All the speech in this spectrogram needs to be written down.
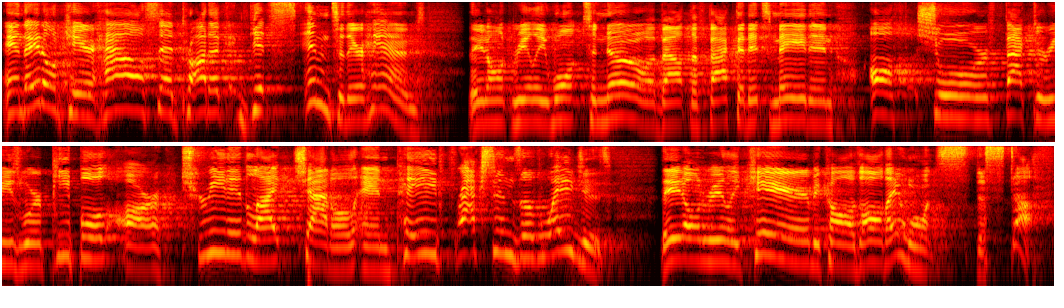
And they don't care how said product gets into their hands. They don't really want to know about the fact that it's made in offshore factories where people are treated like chattel and paid fractions of wages. They don't really care because all they want's the stuff.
